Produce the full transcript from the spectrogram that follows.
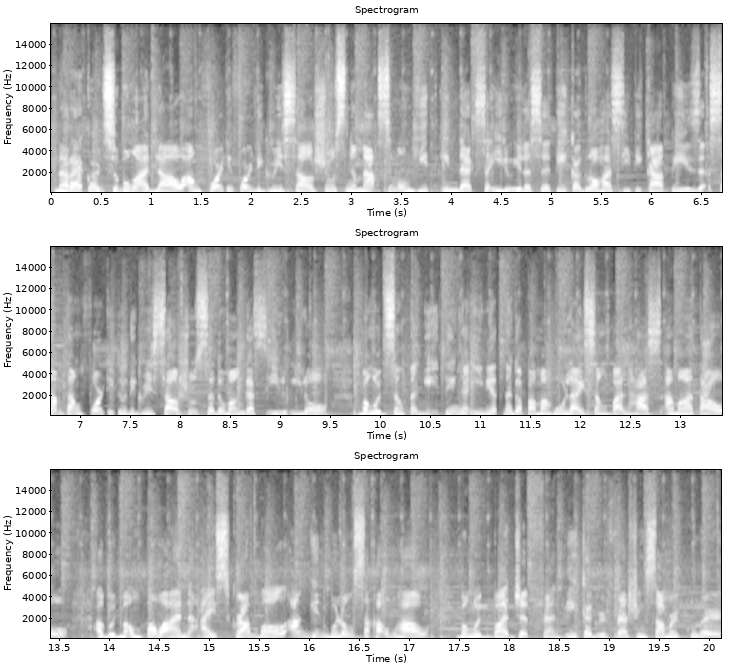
Na-record subong nga adlaw ang 44 degrees Celsius nga maximum heat index sa Iloilo City kag Rojas City Capiz samtang 42 degrees Celsius sa Dumangas, Iloilo. Bangod sang tagiti nga init nagapamahulay sang balhas ang mga tao. Agud maumpawan ay scramble ang ginbulong sa kauhaw. Bangod budget friendly kag refreshing summer cooler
